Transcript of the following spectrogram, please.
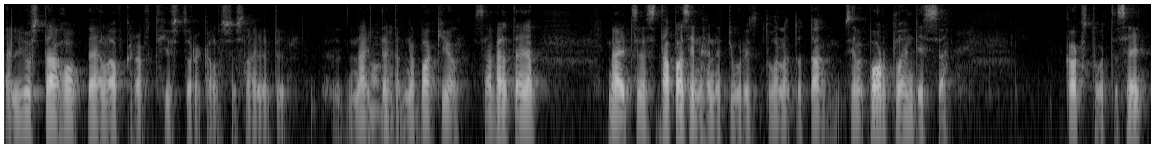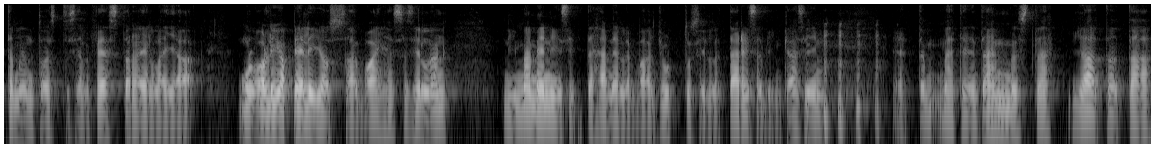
Eli just tämä H.P. Lovecraft Historical Society, näiden no, tämmöinen vakio säveltäjä. Mä itse asiassa tapasin hänet juuri tuolla tota, siellä Portlandissa 2017 siellä festareilla ja mulla oli jo peli jossain vaiheessa silloin, niin mä menin sitten hänelle vaan juttu sille tärisevin käsin, että mä teen tämmöistä ja tota,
